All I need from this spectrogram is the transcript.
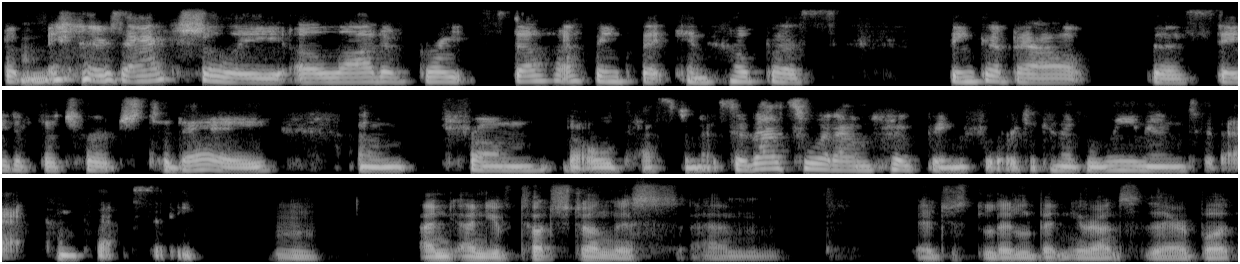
But hmm. there's actually a lot of great stuff I think that can help us think about the state of the church today um, from the Old Testament. So that's what I'm hoping for to kind of lean into that complexity. Mm. And and you've touched on this um, uh, just a little bit in your answer there, but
